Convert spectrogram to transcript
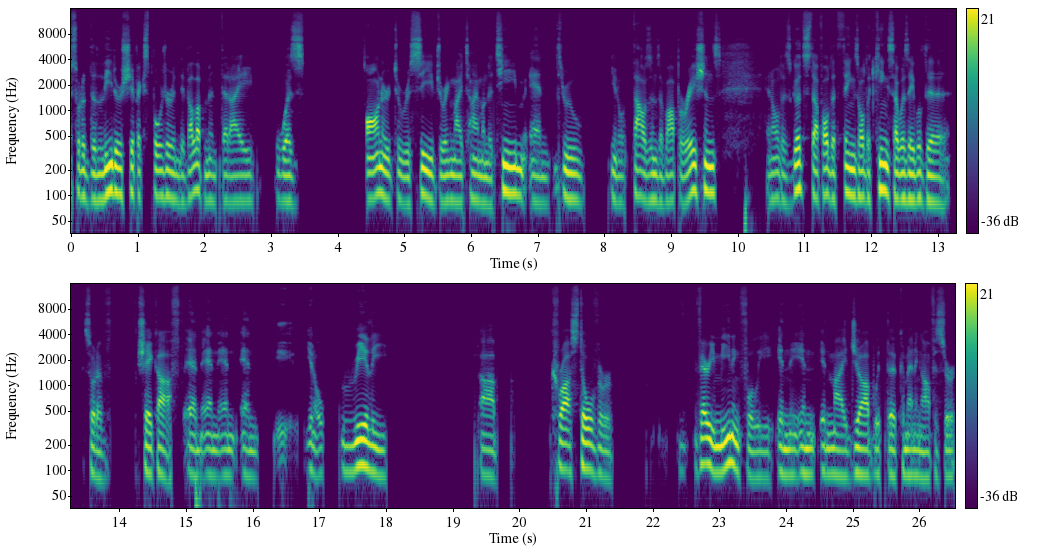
sort of the leadership exposure and development that I was honored to receive during my time on the team and through you know thousands of operations and all this good stuff, all the things, all the kinks I was able to sort of shake off and and and and you know really uh, crossed over very meaningfully in the in in my job with the commanding officer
